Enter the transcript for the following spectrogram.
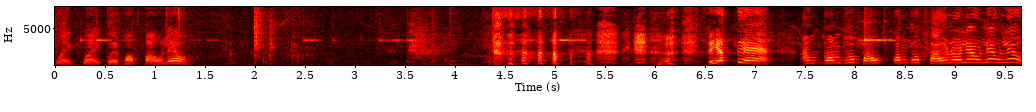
กวยกวยกวยพ่อเปาเร็ว เสียบแท้เอากลมพ่อเปากลมพ่อเปาเร็วเร็วเร็วเร็ว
